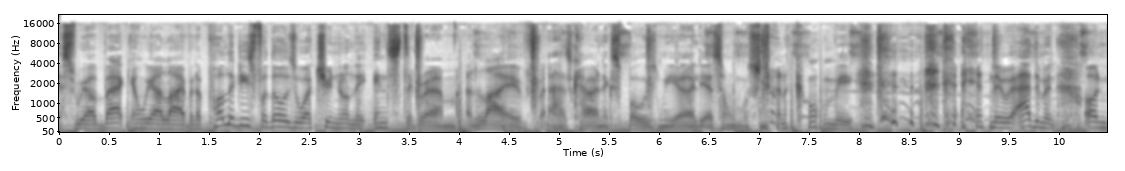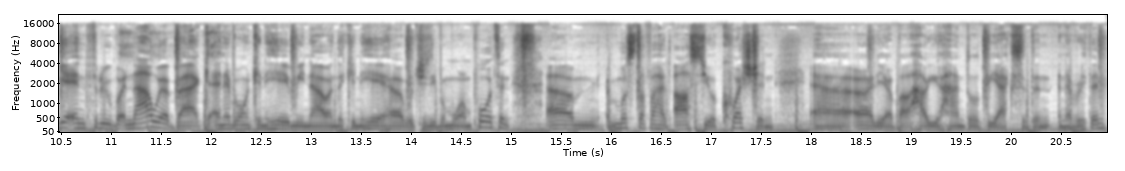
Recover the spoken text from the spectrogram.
Yes, we are back and we are live. And apologies for those who are tuning on the Instagram live, as Karen exposed me earlier. Someone was trying to call me, and they were adamant on getting through. But now we're back, and everyone can hear me now, and they can hear her, which is even more important. Um, Mustafa had asked you a question uh, earlier about how you handled the accident and everything,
